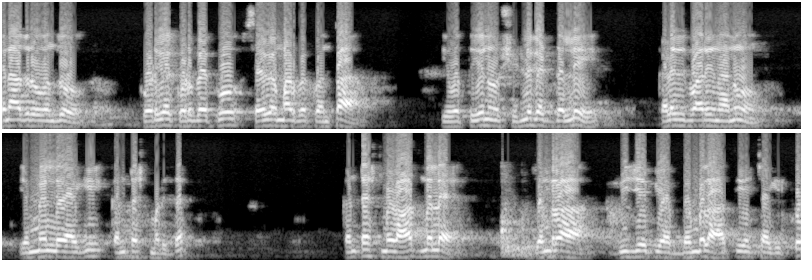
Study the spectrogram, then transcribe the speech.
ಏನಾದರೂ ಒಂದು ಕೊಡುಗೆ ಕೊಡಬೇಕು, ಸೇವೆ ಮಾಡಬೇಕು ಅಂತ ಇವತ್ತು ಏನು ಶಿಡ್ಲಘಟ್ಟದಲ್ಲಿ ಕಳೆದ ಬಾರಿ ನಾನು ಎಂ ಎಲ್ ಎ ಆಗಿ ಕಂಟೆಸ್ಟ್ ಮಾಡಿದ್ದೆ. ಕಂಟೆಸ್ಟ್ ಮಾಡಾದ್ಮೇಲೆ ಜನರ ಬಿಜೆಪಿಯ ಬೆಂಬಲ ಅತಿ ಹೆಚ್ಚಾಗಿತ್ತು.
